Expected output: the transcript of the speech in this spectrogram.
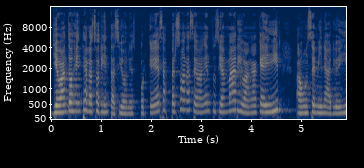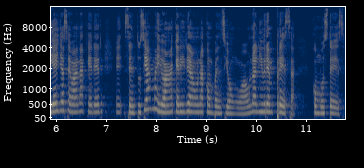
llevando gente a las orientaciones, porque esas personas se van a entusiasmar y van a querer ir a un seminario y ellas se van a querer, eh, se entusiasman y van a querer ir a una convención o a una libre empresa como ustedes.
